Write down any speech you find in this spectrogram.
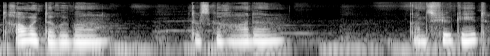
Traurig darüber, dass gerade ganz viel geht.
